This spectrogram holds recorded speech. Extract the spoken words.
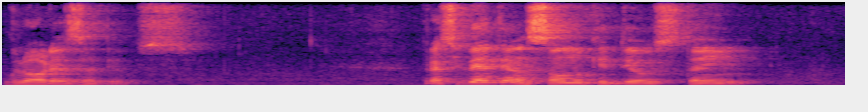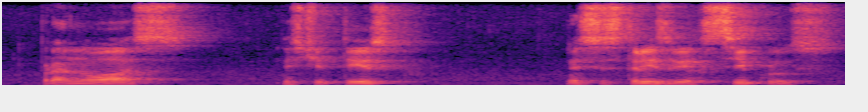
Glórias a Deus. Preste bem atenção no que Deus tem para nós neste texto, nesses três versículos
